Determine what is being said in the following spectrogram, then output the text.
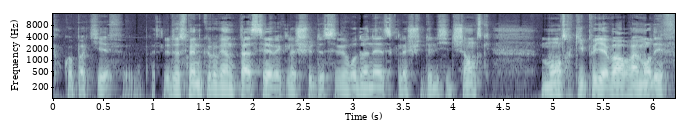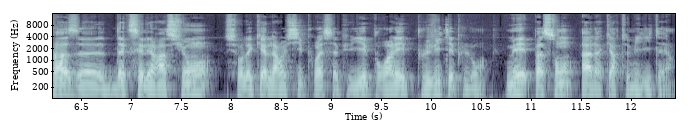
pourquoi pas Kiev. Les deux semaines que l'on vient de passer avec la chute de Severodonetsk, la chute de Lysychansk, montre qu'il peut y avoir vraiment des phases euh, d'accélération sur lesquelles la Russie pourrait s'appuyer pour aller plus vite et plus loin. Mais passons à la carte militaire.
